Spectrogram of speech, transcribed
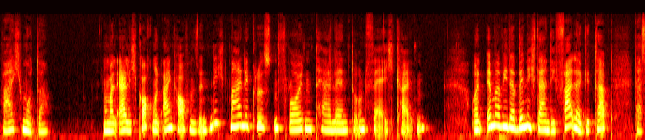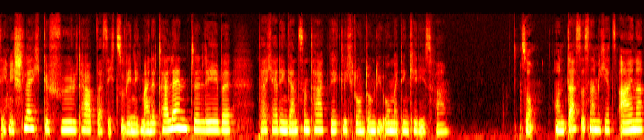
war ich Mutter. Und mal ehrlich, Kochen und Einkaufen sind nicht meine größten Freuden, Talente und Fähigkeiten. Und immer wieder bin ich da in die Falle getappt, dass ich mich schlecht gefühlt habe, dass ich zu wenig meine Talente lebe, da ich ja den ganzen Tag wirklich rund um die Uhr mit den Kiddies war. So, und das ist nämlich jetzt einer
